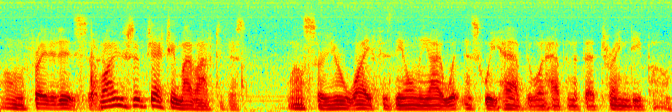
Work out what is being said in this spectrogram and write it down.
Well, I'm afraid it is, sir. Why are you subjecting my wife to this? Well, sir, your wife is the only eyewitness we have to what happened at that train depot.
